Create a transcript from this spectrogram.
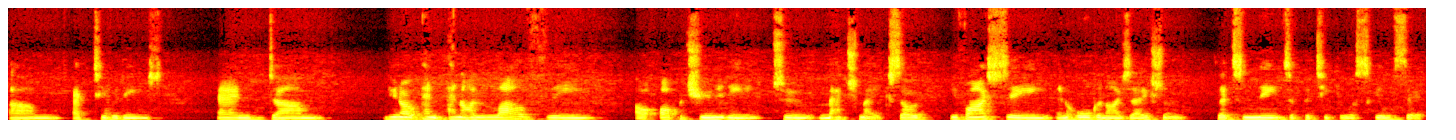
um, activities, and um, you know, and and I love the opportunity to matchmake. So if I see an organization that needs a particular skill set,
